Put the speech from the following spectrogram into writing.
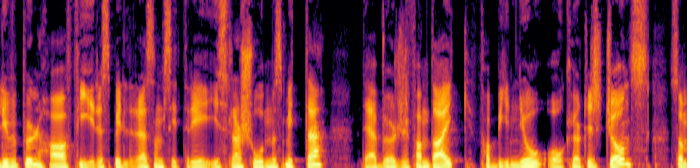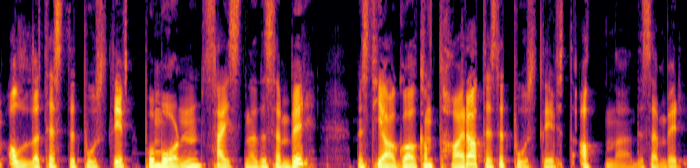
Liverpool har fire spillere som sitter i isolasjon med smitte. Det er Virgil van Dijk, Fabinho og Curtis Jones, som alle testet positivt på morgenen 16.12., mens Thiago Alcantara testet positivt 18.12.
